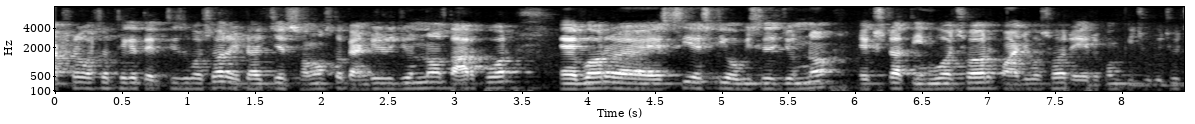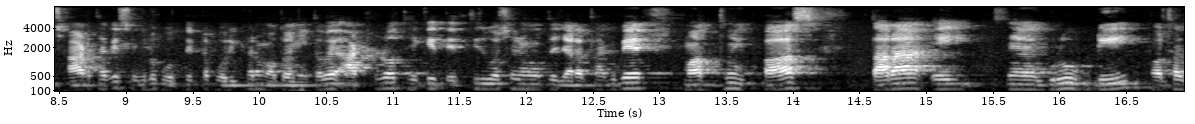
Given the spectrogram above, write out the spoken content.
আঠেরো বছর থেকে তেত্রিশ বছর, এটা হচ্ছে সমস্ত ক্যান্ডিডেটের জন্য। তারপর এবার এসসি এসটি ওবিসির জন্য এক্সট্রা তিন বছর, পাঁচ বছর, এরকম কিছু কিছু ছাড় থাকে, সেগুলো প্রত্যেকটা পরীক্ষার মতনই। তবে আঠেরো থেকে তেত্রিশ বছরের মধ্যে যারা থাকবে, মাধ্যমিক পাস তারা এই গ্রুপ ডি অর্থাৎ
